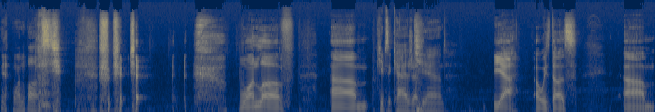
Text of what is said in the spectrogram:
Yeah. One love. One love. Um. Keeps it cash at the end. Yeah. Always does. Um.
